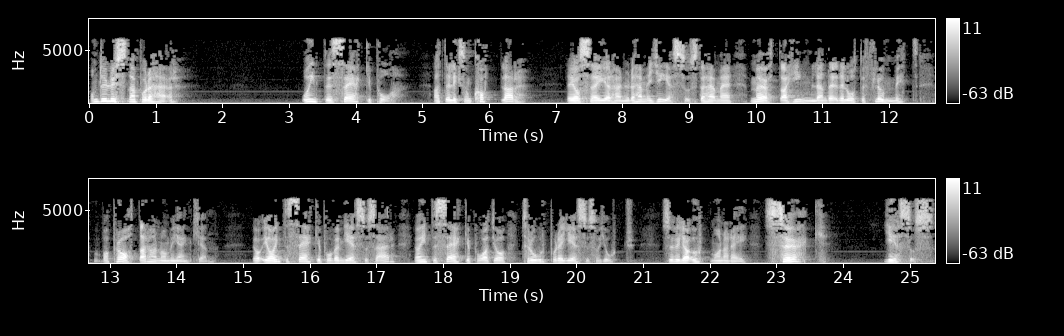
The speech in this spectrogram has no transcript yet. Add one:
Om du lyssnar på det här och inte är säker på att det liksom kopplar det jag säger här nu, det här med Jesus, det här med möta himlen, det, det låter flummigt. Vad pratar han om egentligen? Jag, jag är inte säker på vem Jesus är. Jag är inte säker på att jag tror på det Jesus har gjort. Så vill jag uppmana dig, sök Jesus.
